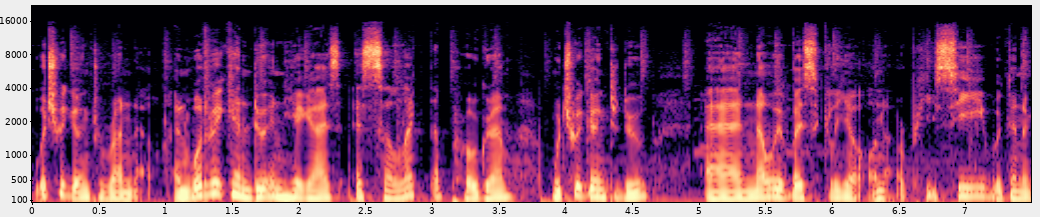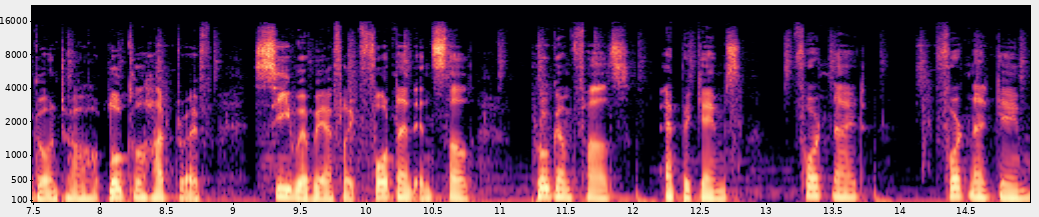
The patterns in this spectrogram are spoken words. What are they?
which we're going to run now. And what we can do in here guys is select a program, which we're going to do, and now we're basically here on our PC, we're gonna go into our local hard drive, see where we have like Fortnite installed, program files, Epic Games, Fortnite, Fortnite game,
